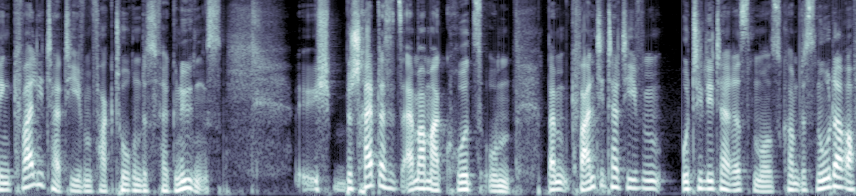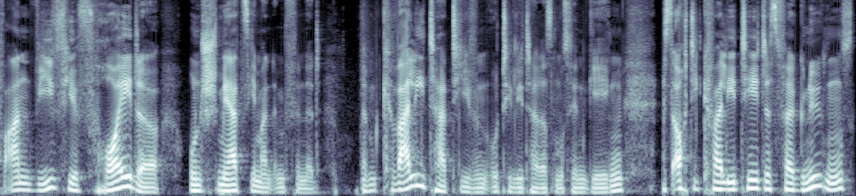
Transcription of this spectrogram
den qualitativen Faktoren des Vergnügens ich beschreibe das jetzt einmal mal kurz um. Beim quantitativen Utilitarismus kommt es nur darauf an, wie viel Freude und Schmerz jemand empfindet. Beim qualitativen Utilitarismus hingegen ist auch die Qualität des Vergnügens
